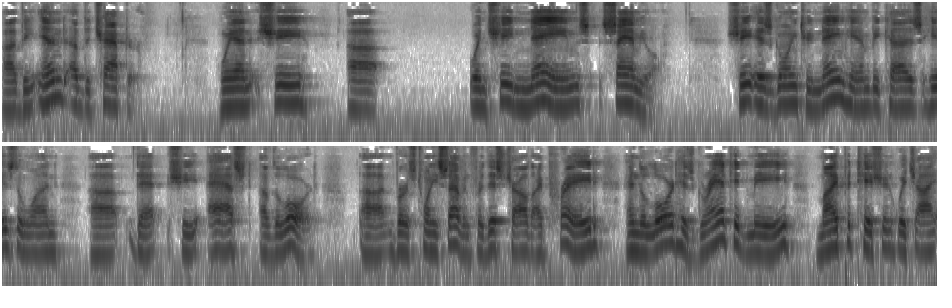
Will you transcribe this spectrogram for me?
uh, the end of the chapter, when she uh, when she names Samuel. She is going to name him because he is the one uh, that she asked of the Lord. Uh, verse 27 For this child I prayed, and the Lord has granted me my petition which I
